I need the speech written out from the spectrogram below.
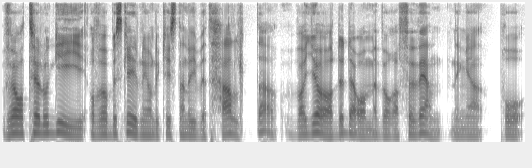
vår teologi och vår beskrivning om det kristna livet haltar, vad gör det då med våra förväntningar på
